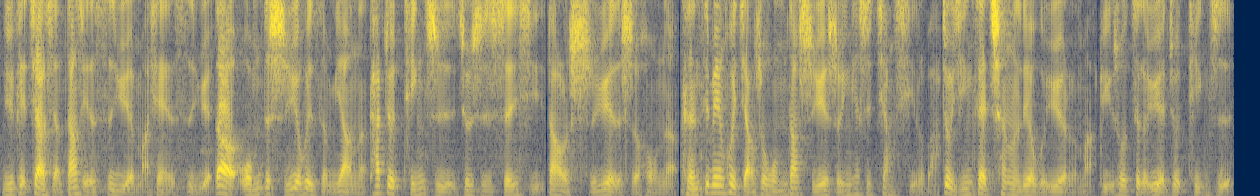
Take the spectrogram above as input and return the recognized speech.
你就可以这样想，当时也是四月嘛，现在也是四月，到我们的十月会怎么样呢？它就停止就是升息。到了十月的时候呢，可能这边会讲说，我们到十月的时候应该是降息了吧？就已经在撑了六个月了嘛。比如说这个月就停止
